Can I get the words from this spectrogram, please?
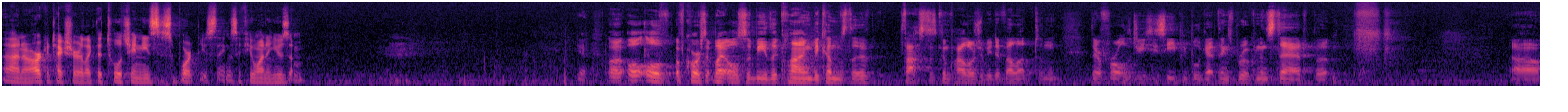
on our architecture, like the toolchain needs to support these things if you want to use them. Yeah. Uh, of course, it might also be that Clang becomes the fastest compiler to be developed, and therefore all the GCC people get things broken instead. But uh,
